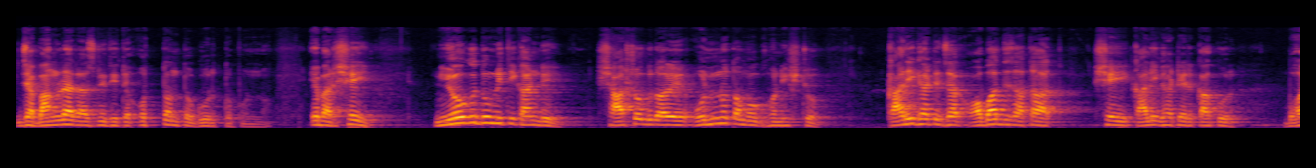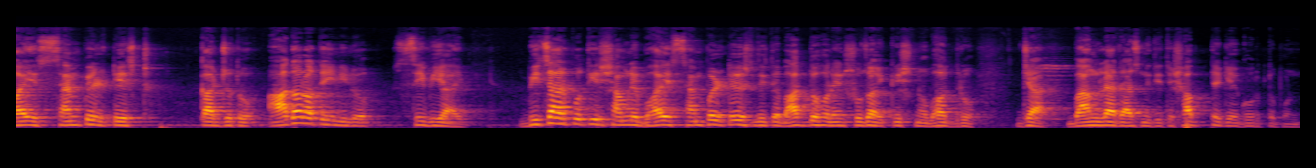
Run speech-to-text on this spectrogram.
যা বাংলার রাজনীতিতে অত্যন্ত গুরুত্বপূর্ণ। এবার সেই নিয়োগ দুর্নীতি কাণ্ডে শাসক দলের অন্যতম ঘনিষ্ঠ কালীঘাটে যার অবাধ যাতায়াত সেই কালীঘাটের কাকুর ভয়েস স্যাম্পেল টেস্ট কার্যত আদালতেই নিল সিবিআই। বিচারপতির সামনে ভয়েস স্যাম্পল টেস্ট দিতে বাধ্য হলেন সুজয় কৃষ্ণ ভদ্র যা বাংলার রাজনীতিতে সবথেকে গুরুত্বপূর্ণ।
